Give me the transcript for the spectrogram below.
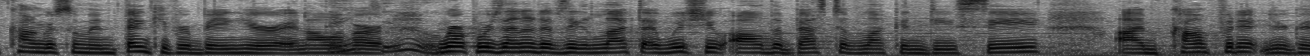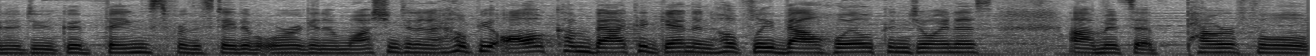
Congresswoman, thank you for being here and all of our you. representatives elect. I wish you all the best of luck in D.C. I'm confident you're going to do good things for the state of Oregon and Washington. And I hope you all come back again and hopefully Val Hoyle can join us. Um, it's a powerful,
